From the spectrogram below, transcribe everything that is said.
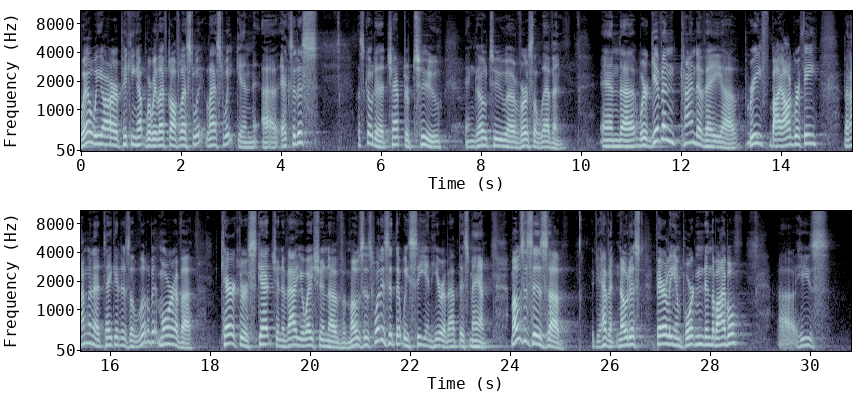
Well, we are picking up where we left off last week, last week in uh, Exodus. Let's go to chapter 2 and go to uh, verse 11. And uh, we're given kind of a uh, brief biography, but I'm going to take it as a little bit more of a character sketch and evaluation of Moses. What is it that we see and hear about this man? Moses is, uh, if you haven't noticed, fairly important in the Bible. Uh, he's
